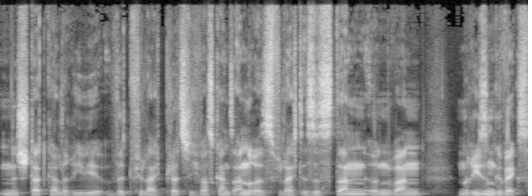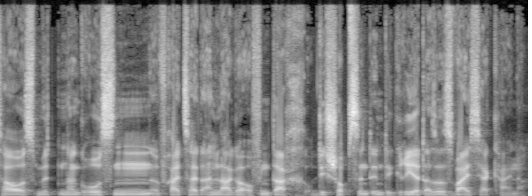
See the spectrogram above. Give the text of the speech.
eine Stadtgalerie wird vielleicht plötzlich was ganz anderes. Vielleicht ist es dann irgendwann ein Riesengewächshaus mit einer großen Freizeitanlage auf dem Dach. Die Shops sind integriert, also das weiß ja keiner.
